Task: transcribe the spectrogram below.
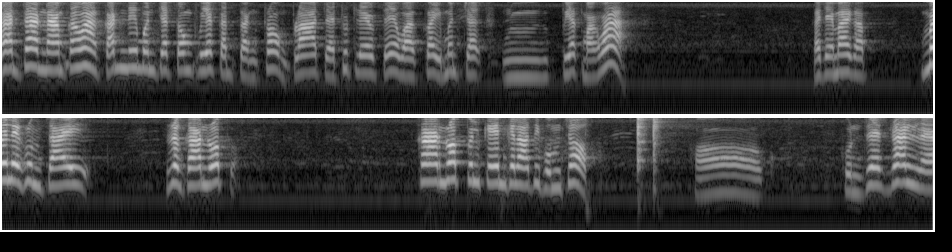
การท่านามก็ว่ากันนี่มันจะต้องเปียกกันตั้งท้องปลา แต่ทุดเร็วแต่ว่าไก่มันจะเปียกหมากว่าเข้าใจไหมครับ ไม่ได้กลุ้มใจเรื่องการรบ การรบเป็นเกณฑ์กีฬาที่ผมชอบอ๋อคุณเทศรันแหละ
